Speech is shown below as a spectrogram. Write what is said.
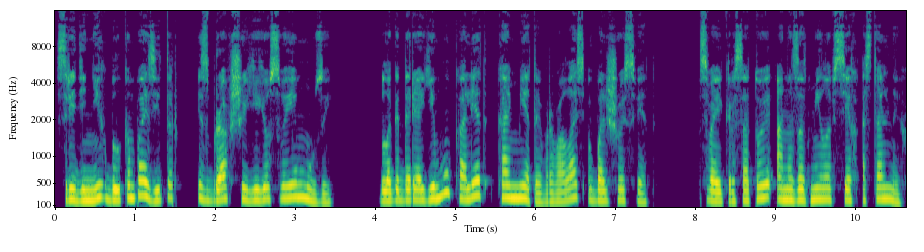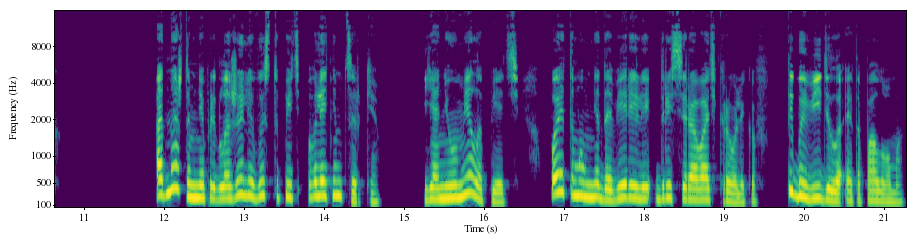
Среди них был композитор, избравший ее своей музой. Благодаря ему Калет кометой ворвалась в большой свет. Своей красотой она затмила всех остальных. Однажды мне предложили выступить в летнем цирке. Я не умела петь, поэтому мне доверили дрессировать кроликов. Ты бы видела это, Палома.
